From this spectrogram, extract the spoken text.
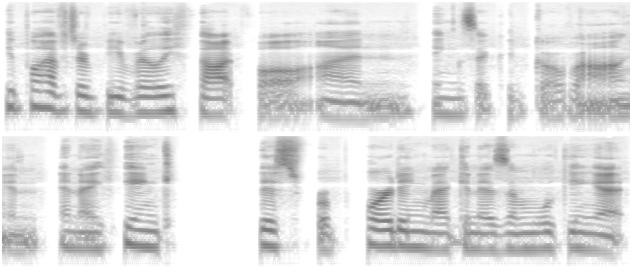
people have to be really thoughtful on things that could go wrong. And, and I think this reporting mechanism, looking at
